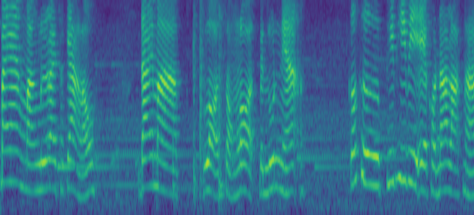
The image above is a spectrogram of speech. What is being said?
แป้งมั้งหรืออะไรสักอย่างแล้ว ได้มาหลอดสองหลอดเป็นรุ่นเนี้ย ก็คือพี่พี่ BA เขาน่ารักนะ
